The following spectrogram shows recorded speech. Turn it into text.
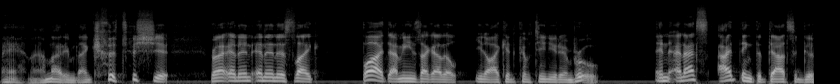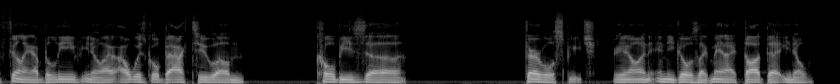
man, I'm not even that good at this shit. Right? And then and then it's like, but that means I gotta, you know, I can continue to improve and and that's I think that that's a good feeling. I believe you know I, I always go back to um, Kobe's uh, farewell speech, you know, and, and he goes like, man, I thought that you know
